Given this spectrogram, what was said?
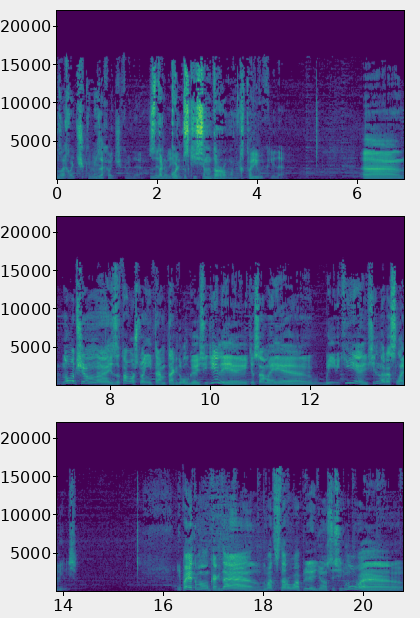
Захватчиками. захватчиками, да. Стокгольмский синдром у них. привыкли, да. А, Ну, в общем, из-за того, что они там так долго сидели, эти самые боевики сильно расслабились. И поэтому, когда 22 апреля 97-го э,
